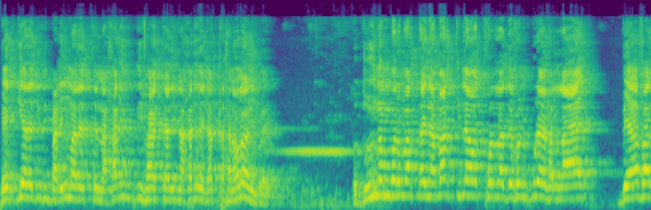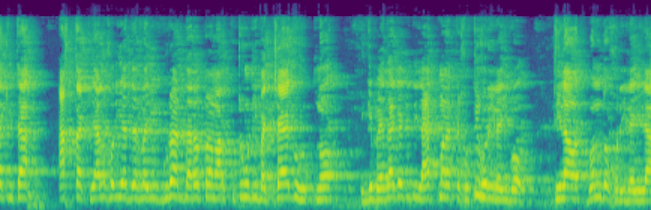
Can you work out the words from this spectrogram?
বেগিয়ারে যদি বাড়ি মারে তে নাখারি যদি ভাই তারি নাখারি জায়গার তাখানে ওলা নিবাই তো দুই নম্বর বার তাই আবার তিলাওয়াত করলা দেখুন গুড়ায় ফেললাই বেয়া ভার কিতা? আখটা খেয়াল করিয়া দেখলা এই গুড়ার দ্বারা তো আমার কুটুমুটি বাচ্চা একু হুতন ইগে বেদাকে যদি লাট মারাতে ক্ষতি করি লাইব তিলাওয়াত বন্ধ করি লাইলা।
